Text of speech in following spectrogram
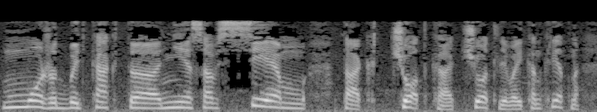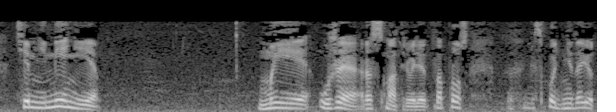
может быть, как-то не совсем так четко, отчетливо и конкретно, тем не менее, мы уже рассматривали этот вопрос. Господь не дает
